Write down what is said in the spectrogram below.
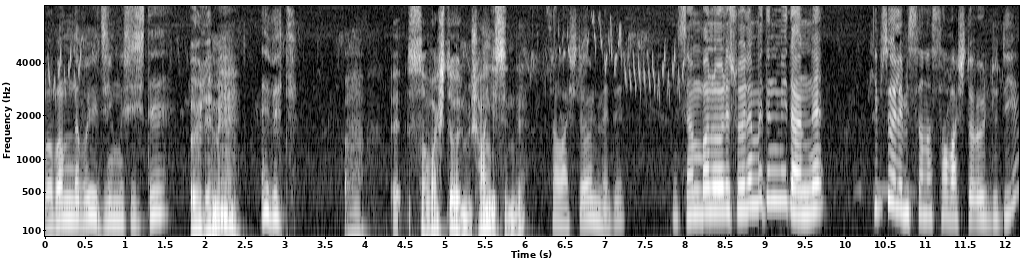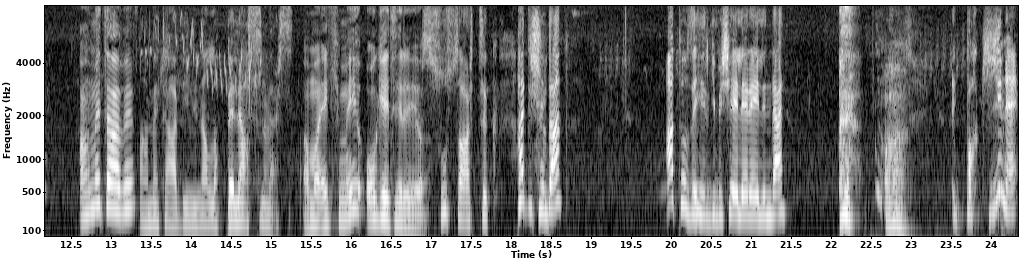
Babam da boyacıymış işte. Öyle mi? Evet. Aa, e, savaşta ölmüş. Hangisinde? Savaşta ölmedi. Sen bana öyle söylemedin miydi anne? Kim söylemiş sana savaşta öldü diye? Ahmet abi. Ahmet abinin Allah belasını versin. Ama ekmeği o getiriyor. Sus artık. Hadi şuradan. At o zehir gibi şeyleri elinden. Ay, Bak yine.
